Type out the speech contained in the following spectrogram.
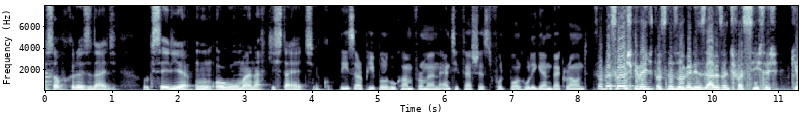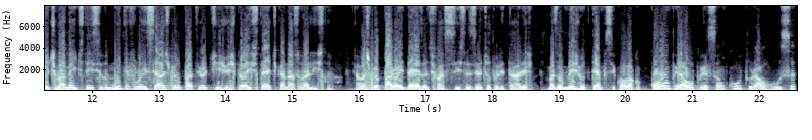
E só por curiosidade, o que seria um ou uma anarquista étnico? These are people who come from an anti-fascist football hooligan background São pessoas que vêm de torcidas organizadas antifascistas que ultimamente têm sido muito influenciadas pelo patriotismo e pela estética nacionalista. Elas propagam ideias antifascistas e anti-autoritárias, mas ao mesmo tempo se colocam contra a opressão cultural russa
